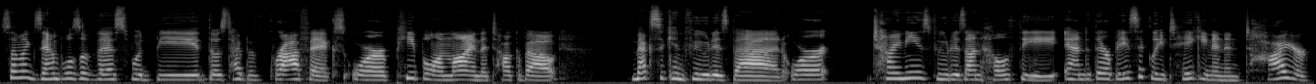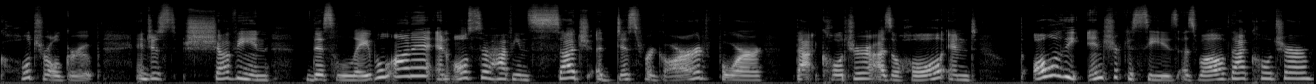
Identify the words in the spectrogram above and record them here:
Some examples of this would be those type of graphics or people online that talk about Mexican food is bad or Chinese food is unhealthy, and they're basically taking an entire cultural group and just shoving this label on it, and also having such a disregard for that culture as a whole and all of the intricacies as well of that culture.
